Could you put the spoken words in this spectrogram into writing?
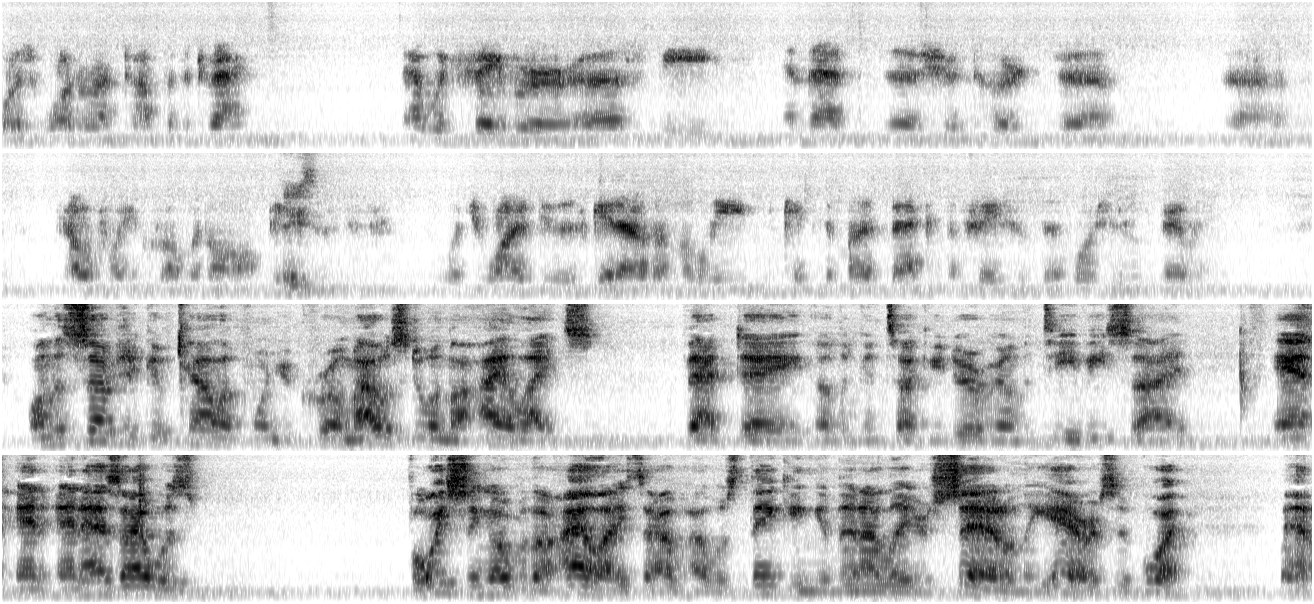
was water on top of the track, that would favor uh, speed, and that uh, shouldn't hurt uh, uh, California Chrome at all. Because want to do is get out on the lead and kick the mud back in the face of the horses belly. On the subject of California Chrome, I was doing the highlights that day of the Kentucky Derby on the TV side, and and, and as I was voicing over the highlights, I, I was thinking, and then I later said on the air, I said, "Boy, man,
